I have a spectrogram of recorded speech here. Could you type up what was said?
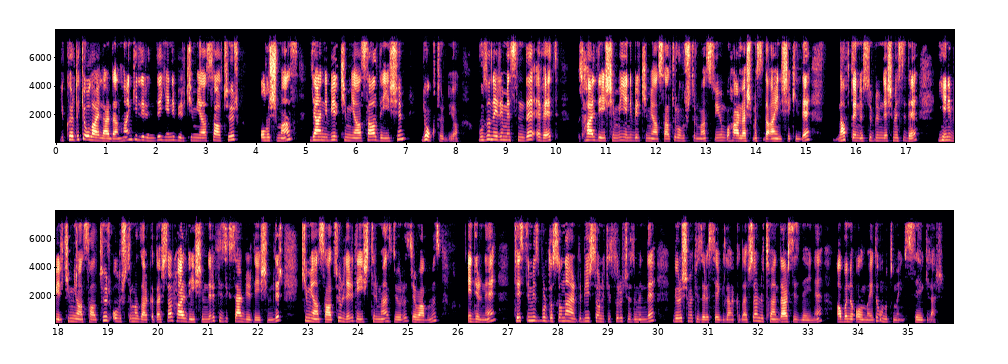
Yukarıdaki olaylardan hangilerinde yeni bir kimyasal tür oluşmaz? Yani bir kimyasal değişim yoktur diyor. Buzun erimesinde evet hal değişimi yeni bir kimyasal tür oluşturmaz. Suyun buharlaşması da aynı şekilde. Naftalinin süblimleşmesi de yeni bir kimyasal tür oluşturmaz arkadaşlar. Hal değişimleri fiziksel bir değişimdir. Kimyasal türleri değiştirmez diyoruz. Cevabımız Edirne. Testimiz burada sona erdi. Bir sonraki soru çözümünde görüşmek üzere sevgili arkadaşlar. Lütfen ders izleyine abone olmayı da unutmayınız. Sevgiler.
